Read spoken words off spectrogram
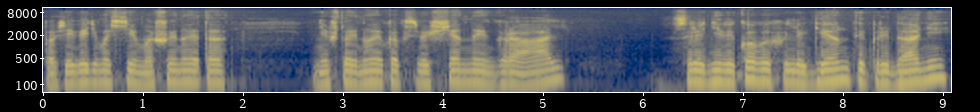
По всей видимости, машина это не что иное, как священный Грааль, средневековых легенд и преданий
